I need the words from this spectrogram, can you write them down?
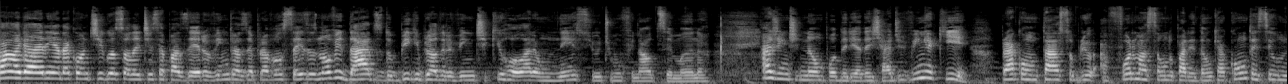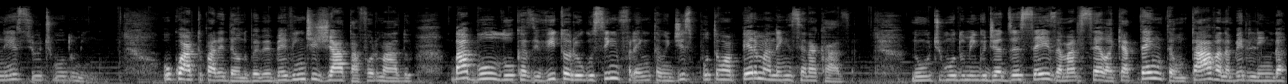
Fala galerinha da Contigo, eu sou Letícia Pazeiro, vim trazer para vocês as novidades do Big Brother 20 que rolaram nesse último final de semana. A gente não poderia deixar de vir aqui para contar sobre a formação do paredão que aconteceu nesse último domingo. O quarto paredão do BBB 20 já está formado. Babu, Lucas e Vitor Hugo se enfrentam e disputam a permanência na casa. No último domingo, dia 16, a Marcela, que até então estava na Berlinda,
